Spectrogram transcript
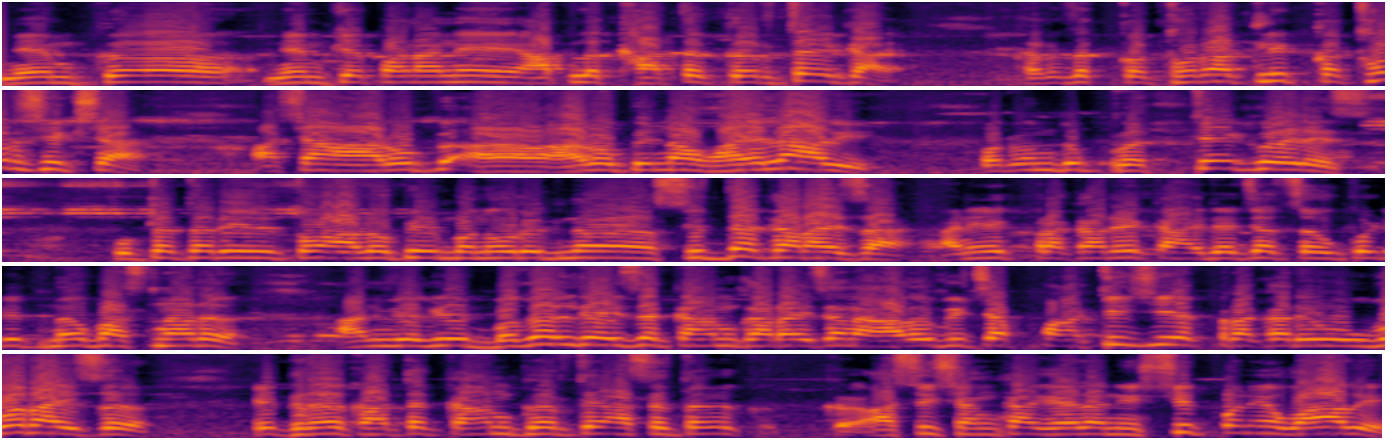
नेमकं नेमकेपणाने आपलं खातं करतंय काय? खरं तर कठोरातली कठोर शिक्षा अशा आरोप आरोपींना व्हायला हवी. परंतु प्रत्येक वेळेस कुठंतरी तो आरोपी मनोरुग्ण सिद्ध करायचा आणि एक प्रकारे कायद्याच्या चौकटीत न बसणारं आणि वेगळी बगल द्यायचं काम करायचं आणि आरोपीच्या पाठीशी एक प्रकारे उभं राहायचं हे ग्रह खातं काम करते असं तर अशी शंका घ्यायला निश्चितपणे व्हावे.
